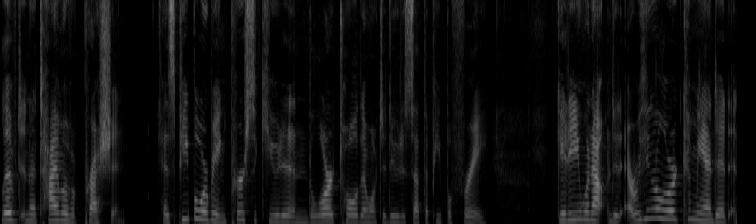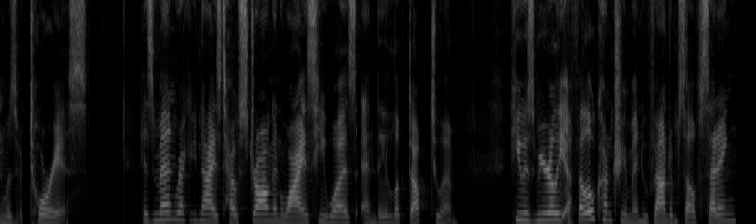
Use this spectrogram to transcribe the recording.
lived in a time of oppression. His people were being persecuted, and the Lord told him what to do to set the people free. Gideon went out and did everything the Lord commanded and was victorious. His men recognized how strong and wise he was, and they looked up to him. He was merely a fellow countryman who found himself setting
